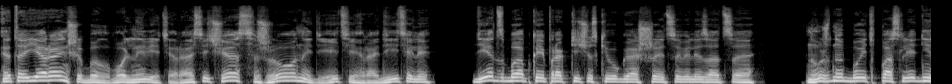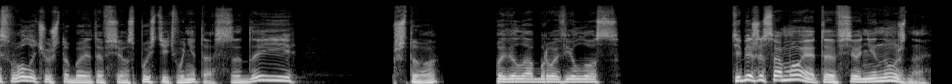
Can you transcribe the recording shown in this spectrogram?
Это я раньше был вольный ветер, а сейчас жены, дети, родители, дед с бабкой практически угасшая цивилизация, Нужно быть последней сволочью, чтобы это все спустить в унитаз. Да и... «Что?» — повела брови Лос. «Тебе же самой это все не нужно.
